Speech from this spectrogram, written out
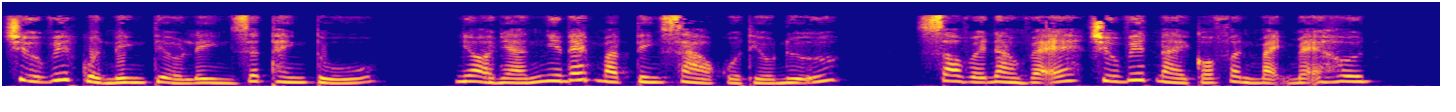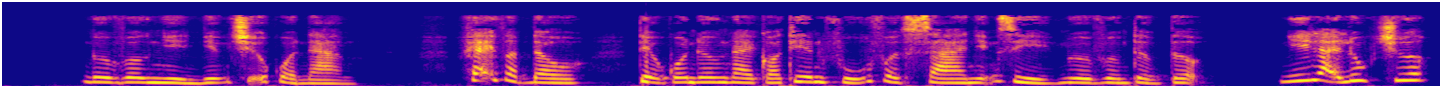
Chữ viết của Ninh Tiểu Linh rất thanh tú, nhỏ nhắn như nét mặt tinh xảo của thiếu nữ. So với nàng vẽ, chữ viết này có phần mạnh mẽ hơn. Ngư Vương nhìn những chữ của nàng, khẽ gật đầu, tiểu cô nương này có thiên phú vượt xa những gì Ngư Vương tưởng tượng. Nghĩ lại lúc trước,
